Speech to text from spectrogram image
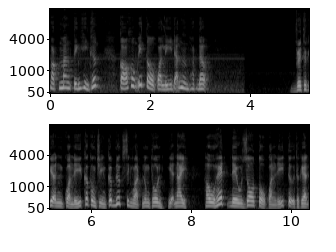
hoặc mang tính hình thức. Có không ít tổ quản lý đã ngừng hoạt động. Về thực hiện quản lý các công trình cấp nước sinh hoạt nông thôn hiện nay, hầu hết đều do tổ quản lý tự thực hiện.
